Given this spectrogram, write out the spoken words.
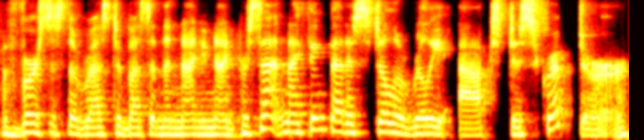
versus the rest of us in the 99%. And I think that is still a really apt descriptor.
